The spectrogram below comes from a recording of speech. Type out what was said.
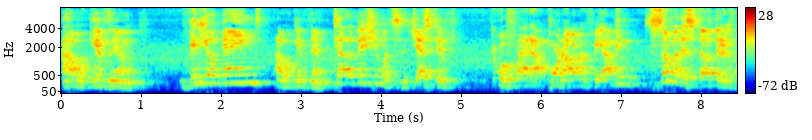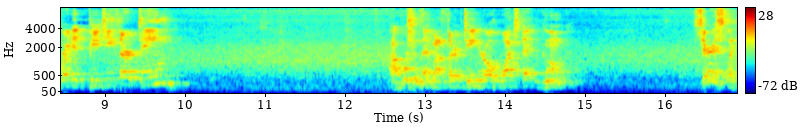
I will give them video games, I will give them television with suggestive, well, flat out pornography. I mean, some of this stuff that is rated PG 13. I wouldn't let my 13 year old watch that gunk. Seriously.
